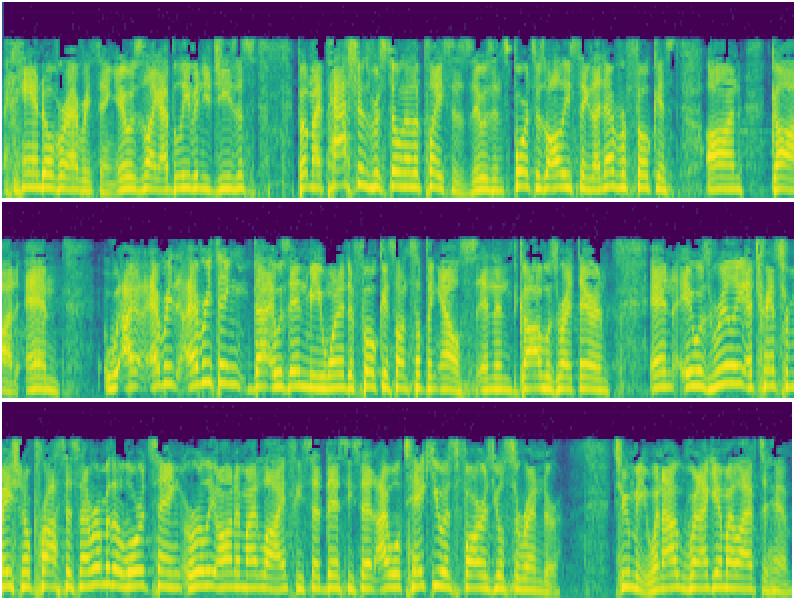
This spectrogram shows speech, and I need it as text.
hand over everything. It was like, I believe in you, Jesus. But my passions were still in other places. It was in sports, it was all these things. I never focused on God. And I, every, everything that was in me wanted to focus on something else. And then God was right there. And, and it was really a transformational process. And I remember the Lord saying early on in my life, He said this, He said, I will take you as far as you'll surrender to me when I, when I gave my life to Him.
